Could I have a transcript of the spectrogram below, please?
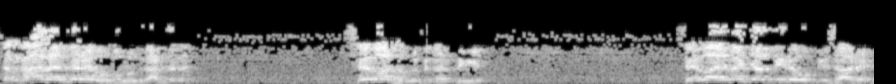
ਤਨਖਾਹ ਲੈਂਦੇ ਨੇ, ਹਕੂਮਤ ਕਰਦੇ ਨੇ। ਸੇਵਾ ਸੰਗਤ ਕਰਦੀ ਹੈ। ਸੇਵਾ ਐਵੇਂ ਚੱਲਦੀ ਰਹੂਗੀ ਸਾਰੇ।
